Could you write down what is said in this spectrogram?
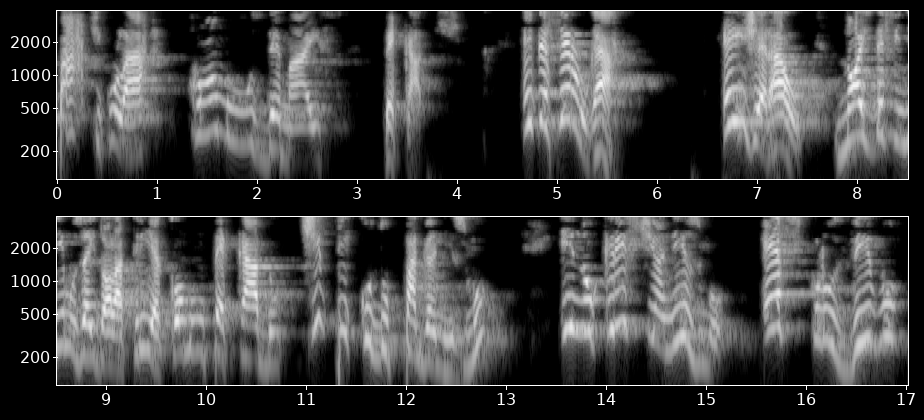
particular, como os demais pecados. Em terceiro lugar, em geral, nós definimos a idolatria como um pecado típico do paganismo e no cristianismo exclusivo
